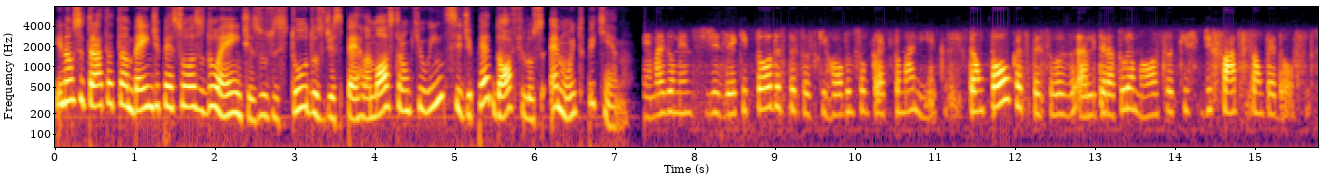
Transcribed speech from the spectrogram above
E não se trata também de pessoas doentes. Os estudos de Sperla mostram que o índice de pedófilos é muito pequeno. É mais ou menos dizer que todas as pessoas que roubam são cleptomaníacas. Então, poucas pessoas, a literatura mostra que de fato são pedófilos.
